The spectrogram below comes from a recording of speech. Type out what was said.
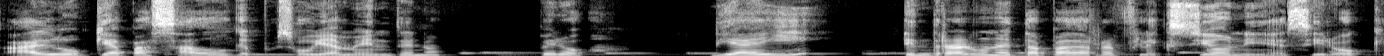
algo que ha pasado que pues obviamente, ¿no? Pero de ahí entrar una etapa de reflexión y decir, ok,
